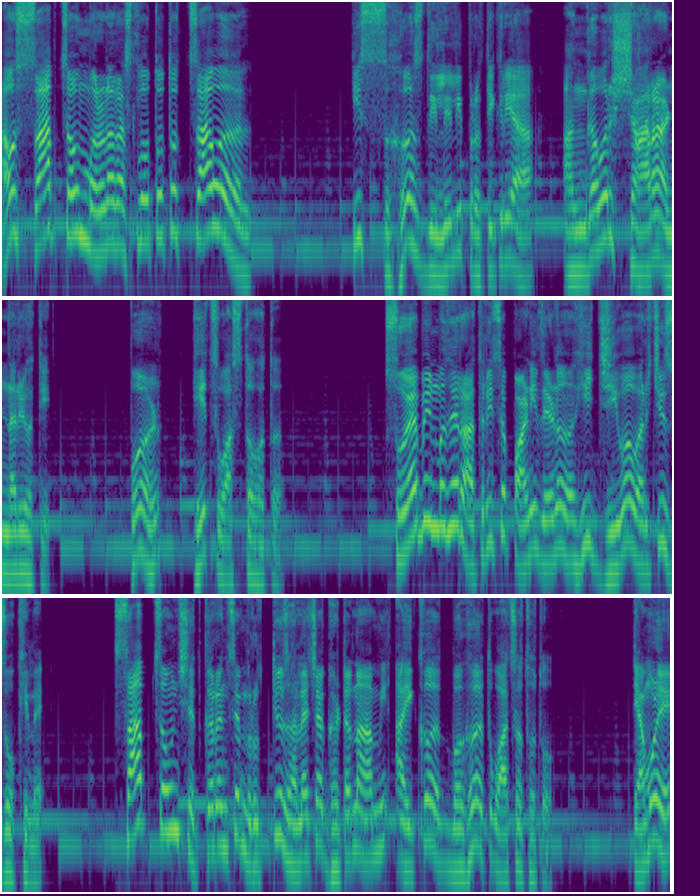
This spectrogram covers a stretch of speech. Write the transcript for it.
अहो साप चावून मरणार असलो तो तो चावल. ही सहज दिलेली प्रतिक्रिया अंगावर शारा आणणारी होती. पण हेच वास्तव होतं. सोयाबीनमध्ये रात्रीचं पाणी देणं ही जीवावरची जोखीम आहे. साप चावून शेतकऱ्यांचे मृत्यू झाल्याच्या घटना मी ऐकत बघत वाचत होतो. त्यामुळे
